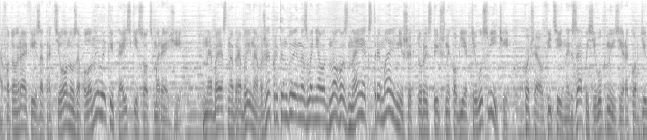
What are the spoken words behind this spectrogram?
А фотографії з атракціону заполонили китайські соцмережі. Небесна драбина вже претендує на звання одного з найекстремальніших туристичних об'єктів у світі, хоча офіційних записів у книзі рекордів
